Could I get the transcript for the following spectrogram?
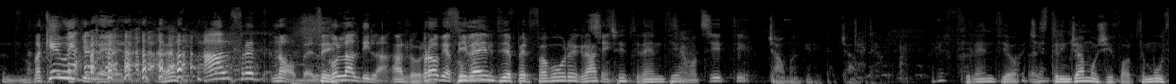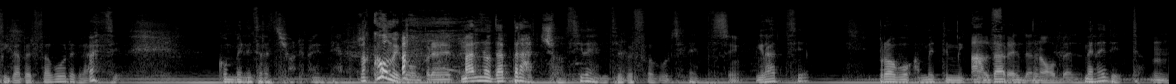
No. Ma che Wikipedia? Alfred Nobel, Eh? Sì. con l'aldilà. Allora, Provi a silenzio per favore, grazie, Sì. silenzio. Siamo zitti. Ciao Margherita, ciao. Silenzio, eh, stringiamoci forza, musica per favore, grazie. Con penetrazione, prendiamo. Ma come comprende? Ma no, d'abbraccio, silenzio per favore, silenzio. Sì. Grazie. Provo a mettermi in contatto. Alfred Nobel. Me l'hai detto? Mm. Eh,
